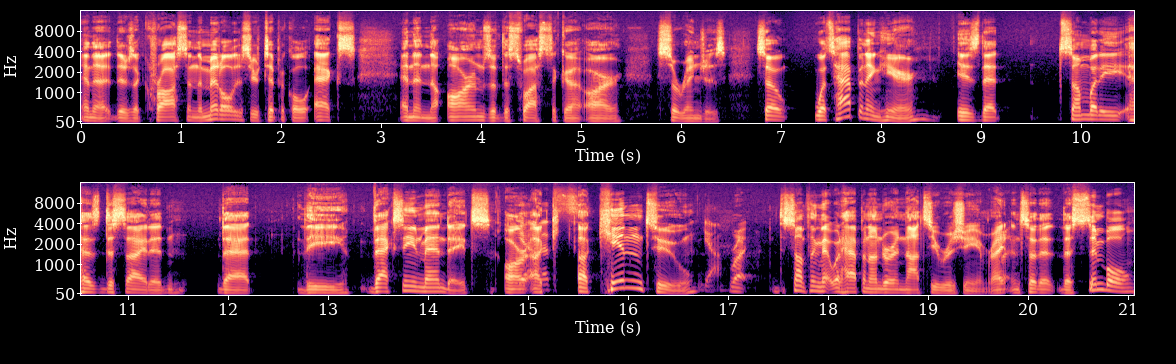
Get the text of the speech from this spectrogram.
and the, there's a cross in the middle just your typical x and then the arms of the swastika are syringes so what's happening here is that somebody has decided that the vaccine mandates are Yeah, ac- that's- akin to yeah. Right. something that would happen under a Nazi regime, right? And so the the symbol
